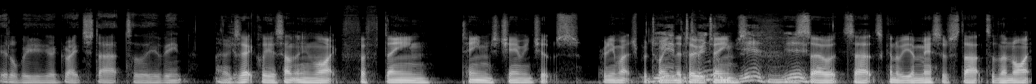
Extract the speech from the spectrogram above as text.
it'll be a great start to the event. Exactly, something like 15 teams championships pretty much between Yeah, the two between them. teams. Yeah, yeah. So it's uh, it's going to be a massive start to the night.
